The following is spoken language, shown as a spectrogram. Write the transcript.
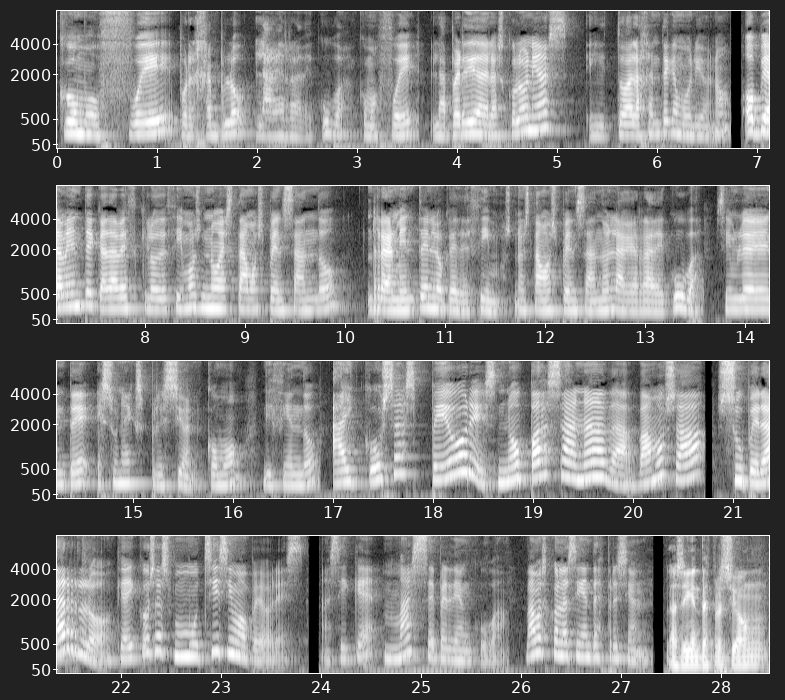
como fue, por ejemplo, la guerra de Cuba, como fue la pérdida de las colonias y toda la gente que murió, ¿no? Obviamente, cada vez que lo decimos no estamos pensando realmente en lo que decimos, no estamos pensando en la guerra de Cuba, simplemente es una expresión, como diciendo, hay cosas peores, no pasa nada, vamos a superarlo, que hay cosas muchísimo peores. Así que más se perdió en Cuba. Vamos con la siguiente expresión. La siguiente expresión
